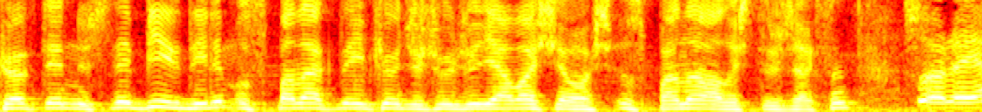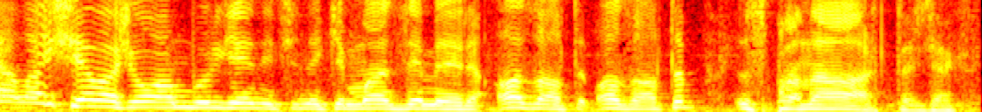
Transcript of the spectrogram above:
köftenin üstüne bir dilim ıspanakla ilk önce çocuğu yavaş yavaş ıspanağa alıştıracaksın. Sonra yavaş yavaş o hamburgerin içindeki malzemeleri azaltıp azaltıp ıspanağı arttıracaksın.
